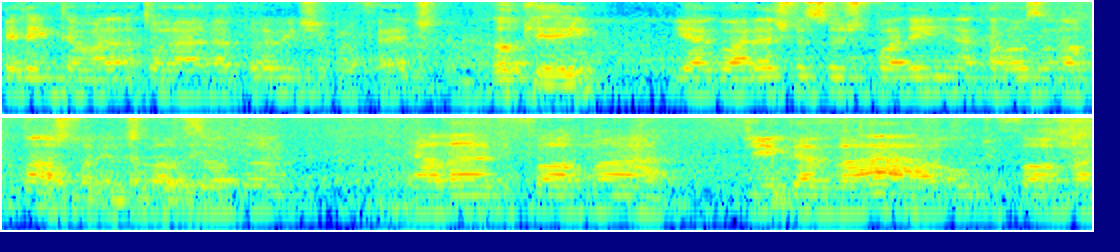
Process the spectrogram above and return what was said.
Ele então a Torá era puramente profética, né? Ok. E agora as pessoas podem acabar usando ela para mal, podem acabar usando ela de forma de gravar ou de forma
